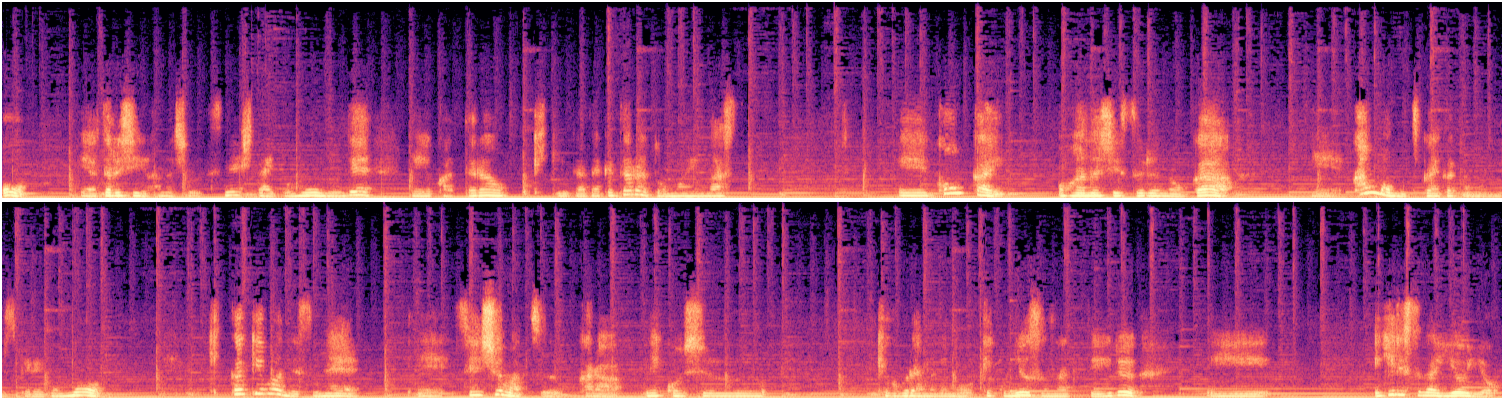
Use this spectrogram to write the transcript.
を新しい話をですねしたいと思うので、えよかったらお聞きいただけたらと思います。え今回お話しするのが、えー、カンマの使い方なんですけれども、きっかけはですね、えー、先週末から、ね、今週、今日ぐらいまでも結構ニュースになっている、えー、イギリスがいよいよ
